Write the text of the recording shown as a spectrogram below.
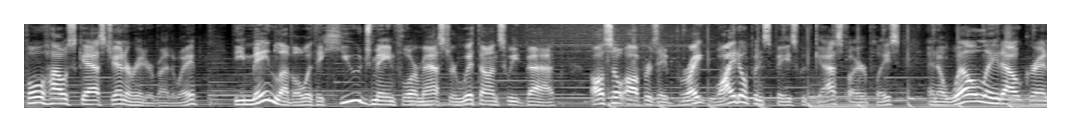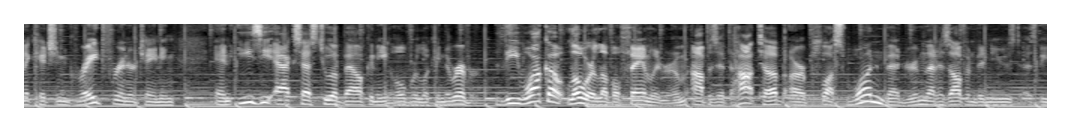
full house gas generator, by the way. The main level with a huge main floor master with ensuite bath also offers a bright, wide open space with gas fireplace and a well laid out granite kitchen, great for entertaining, and easy access to a balcony overlooking the river. The walkout lower level family room opposite the hot tub, our plus one bedroom that has often been used as the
